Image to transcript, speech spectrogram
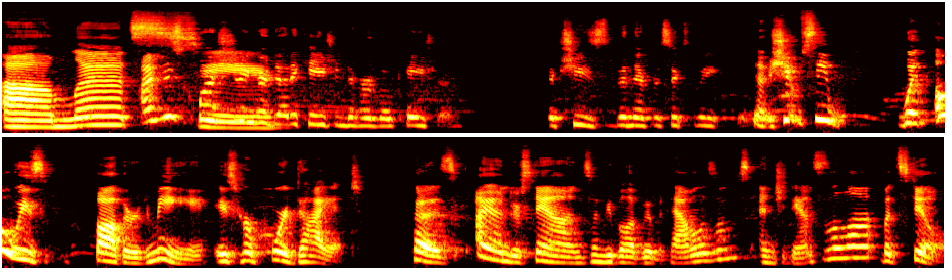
Um, let's. I'm just see. questioning her dedication to her vocation. If she's been there for six weeks. No, she see what always bothered me is her poor diet. Because I understand some people have good metabolisms and she dances a lot, but still,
